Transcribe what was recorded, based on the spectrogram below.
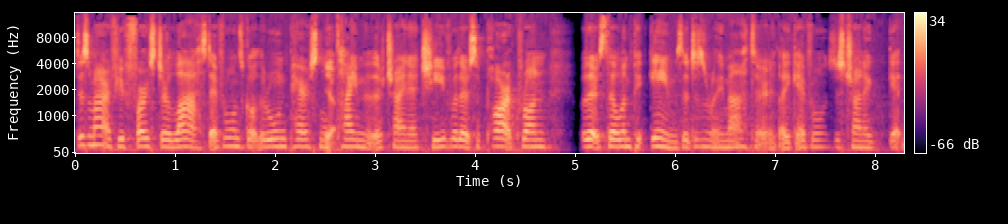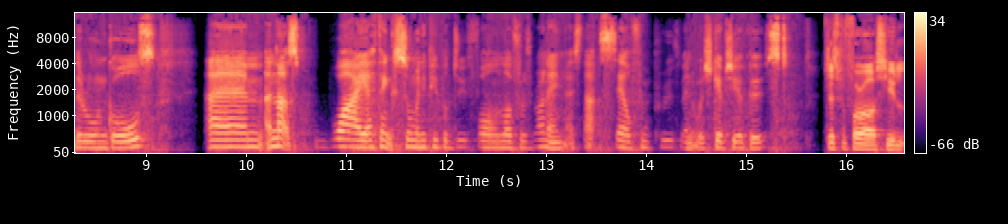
doesn't matter if you're first or last. Everyone's got their own personal Yeah. time that they're trying to achieve, whether it's a park run, whether it's the Olympic Games. It doesn't really matter. Like everyone's just trying to get their own goals, um, and that's why I think so many people do fall in love with running. It's that self improvement which gives you a boost. Just before I ask you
